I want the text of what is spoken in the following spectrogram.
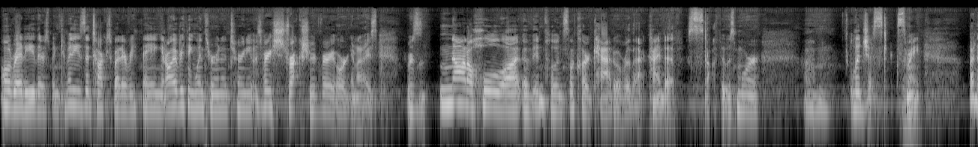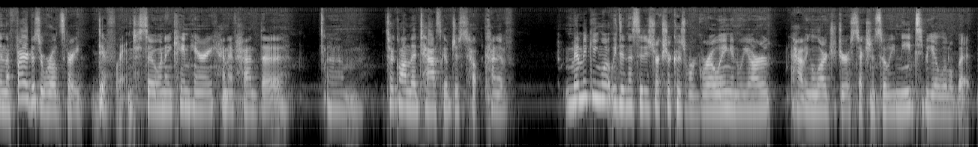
already. There's been committees that talked about everything, and all everything went through an attorney. It was very structured, very organized. There was not a whole lot of influence the clerk had over that kind of stuff. It was more um, logistics, right? But in the fire district world, it's very different. So when I came here, I kind of had the um, took on the task of just kind of mimicking what we did in the city structure because we're growing and we are having a larger jurisdiction, so we need to be a little bit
